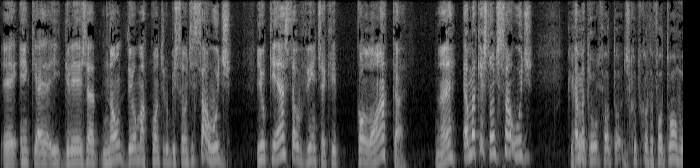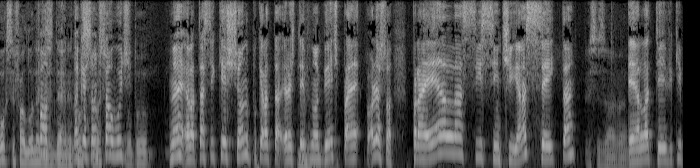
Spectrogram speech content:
é, em que a igreja não deu uma contribuição de saúde. E o que essa ouvinte aqui coloca né, é uma questão de saúde. Que é faltou, uma... faltou, desculpe, faltou o amor que você falou, né, Falt... Uma então, questão de saúde. Faltou... Né? Ela está se questionando porque ela, tá, ela esteve hum. no ambiente para, olha só, para ela se sentir aceita, Precisava. ela teve que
